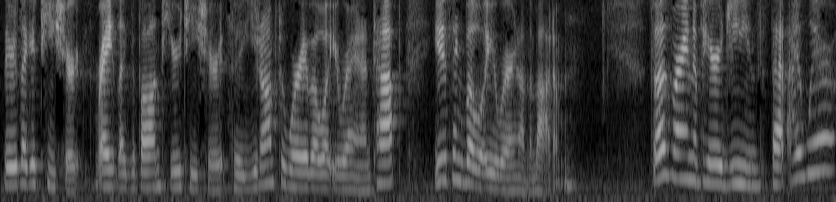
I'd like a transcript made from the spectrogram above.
there's like a t-shirt, right? Like the volunteer t-shirt. So you don't have to worry about what you're wearing on top. You just think about what you're wearing on the bottom. So I was wearing a pair of jeans that I wear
